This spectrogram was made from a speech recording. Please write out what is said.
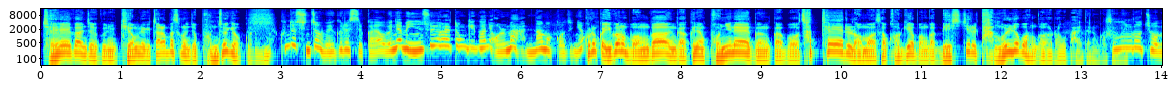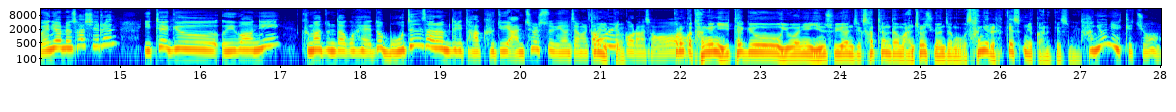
제가 이제 그 기억력이 짧아서 그런지 본 적이 없거든요. 근데 진짜 왜 그랬을까요? 왜냐하면 인수위 활동 기간이 얼마 안 남았거든요. 그러니까 이거는 뭔가 그러니까 그냥 본인의 그러니까 뭐 사퇴를 넘어서 거기에 뭔가 메시지를 담으려고 한 거라고 봐야 되는 거잖아요. 그렇죠. 왜냐하면 사실은 이태규 의원이 그만둔다고 해도 모든 사람들이 다 그 뒤에 안철수 위원장을 떠올릴 그러니까. 거라서. 그러니까 당연히 이태규 의원이 인수위원직 사퇴한다면 안철수 위원장하고 상의를 했겠습니까? 안 했겠습니까? 당연히 했겠죠.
